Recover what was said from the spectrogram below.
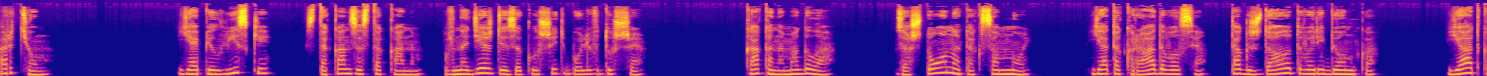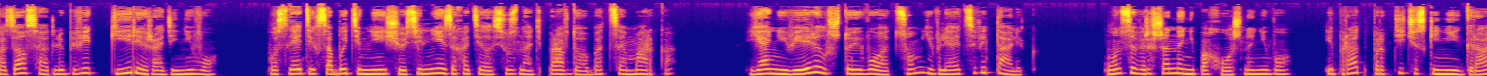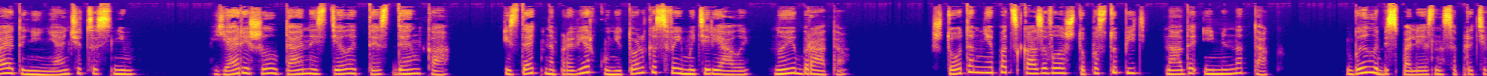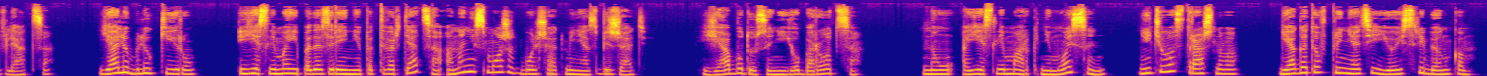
Артем. Я пил виски, стакан за стаканом, в надежде заглушить боль в душе. Как она могла? За что она так со мной? Я так радовался, так ждал этого ребенка. Я отказался от любви к Кире ради него. После этих событий мне еще сильнее захотелось узнать правду об отце Марка. Я не верил, что его отцом является Виталик. Он совершенно не похож на него, и брат практически не играет и не нянчится с ним. Я решил тайно сделать тест ДНК и сдать на проверку не только свои материалы, но и брата. Что-то мне подсказывало, что поступить надо именно так. Было бесполезно сопротивляться. Я люблю Киру, и если мои подозрения подтвердятся, она не сможет больше от меня сбежать. Я буду за нее бороться. Ну, а если Марк не мой сын, ничего страшного. Я готов принять ее и с ребенком.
